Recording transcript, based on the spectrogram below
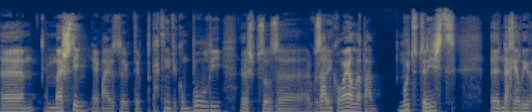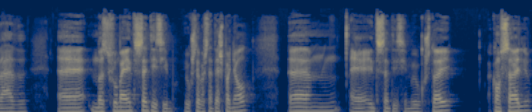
Ahm, mas sim, é mais eh, pá, tem a ver com bullying, as pessoas a, a gozarem com ela, pá, muito triste eh, na realidade, eh, mas o filme é interessantíssimo. Eu gostei bastante, é espanhol, ahm, é interessantíssimo. Eu gostei, aconselho,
